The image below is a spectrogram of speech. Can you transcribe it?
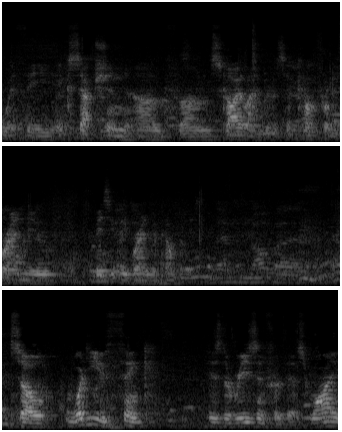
with the exception of um, Skylanders, have come from brand new, basically brand new companies. So, what do you think is the reason for this? Why,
